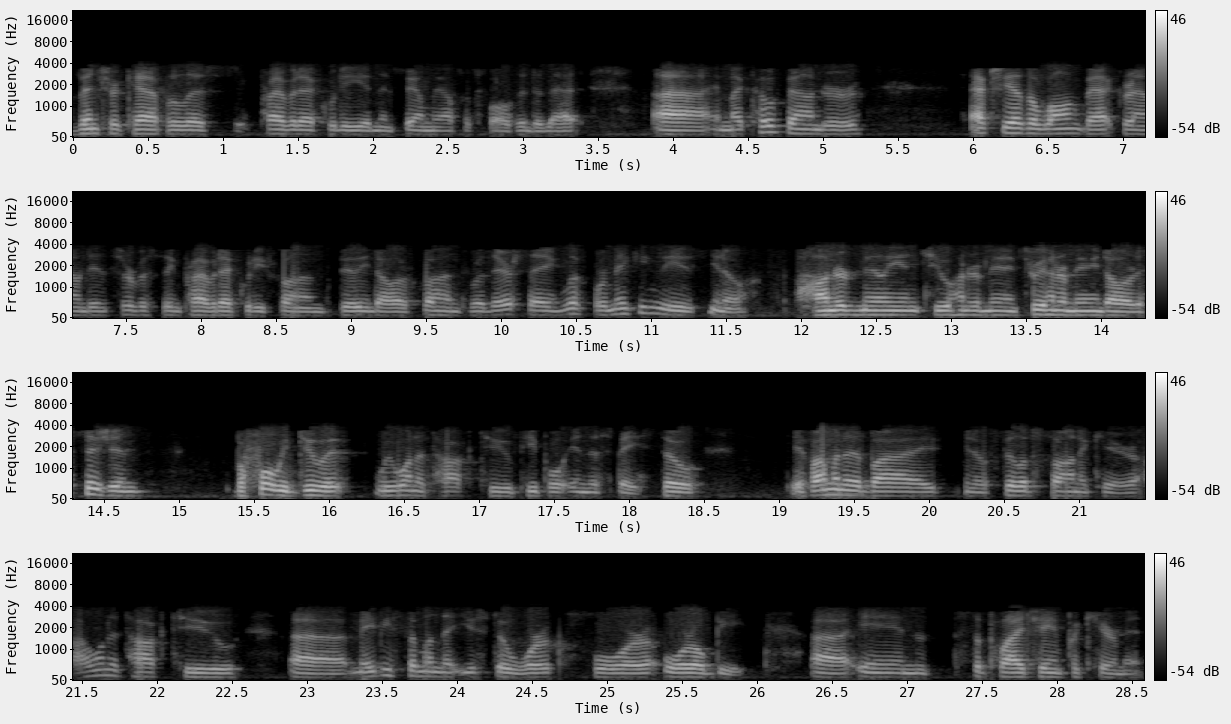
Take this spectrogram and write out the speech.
venture capitalists, private equity, and then family office falls into that. Uh, and my co-founder actually has a long background in servicing private equity funds, billion dollar funds, where they're saying, look, we're making these, you know, 100 million, 200 million, 300 million dollar decisions. Before we do it, we want to talk to people in the space. So if I'm going to buy, you know, Philips Sonicare, I want to talk to uh, maybe someone that used to work for Oral B uh, in supply chain procurement.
